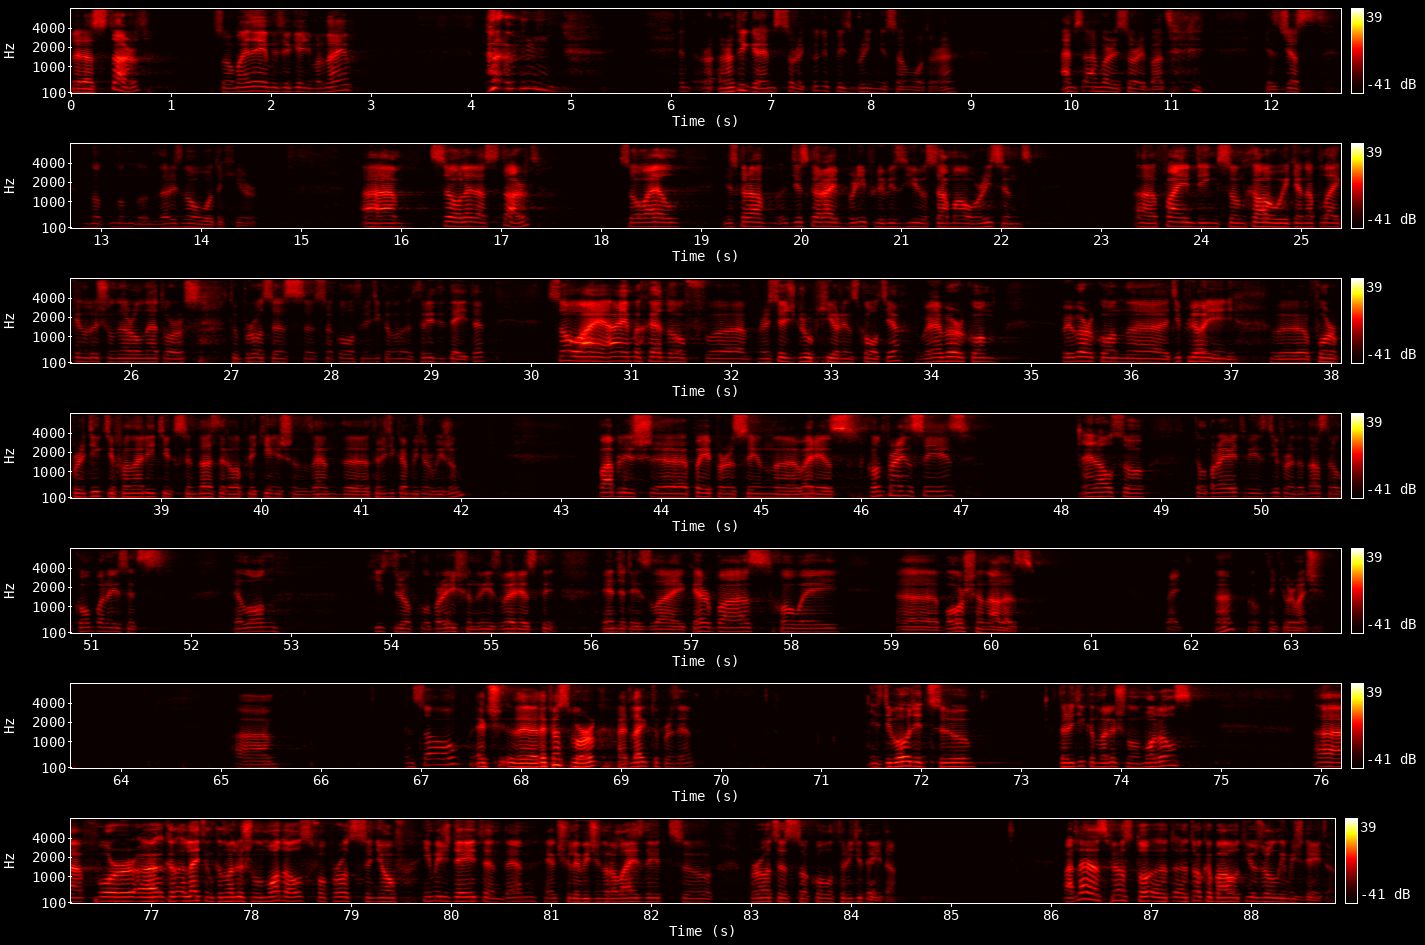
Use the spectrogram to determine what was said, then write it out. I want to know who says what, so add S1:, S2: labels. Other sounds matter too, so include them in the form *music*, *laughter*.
S1: let us start. So my name is Evgeny Burnaev. *coughs* and Rodrigo, I'm sorry, could you please bring me some water? I'm, I'm very sorry, but *laughs* it's just not, not, there is no water here. Um, so let us start. So I'll describe, describe briefly with you some of our recent uh, findings on how we can apply convolutional neural networks to process uh, so-called 3D, 3D, data. So I, am a head of uh, research group here in Skoltech. We work on, we work on uh, deep learning uh, for predictive analytics, industrial applications, and 3D uh, computer vision publish uh, papers in uh, various conferences and also collaborate with different industrial companies. It's a long history of collaboration with various entities like Airbus, Huawei, uh, Bosch, and others. Right. Huh? Oh, thank you very much. Um, and so, actually, the, the first work I'd like to present is devoted to 3D convolutional models uh, for uh, latent convolutional models for processing of image data and then actually we generalized it to process so-called 3D data. But let us first uh, talk about usual image data.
